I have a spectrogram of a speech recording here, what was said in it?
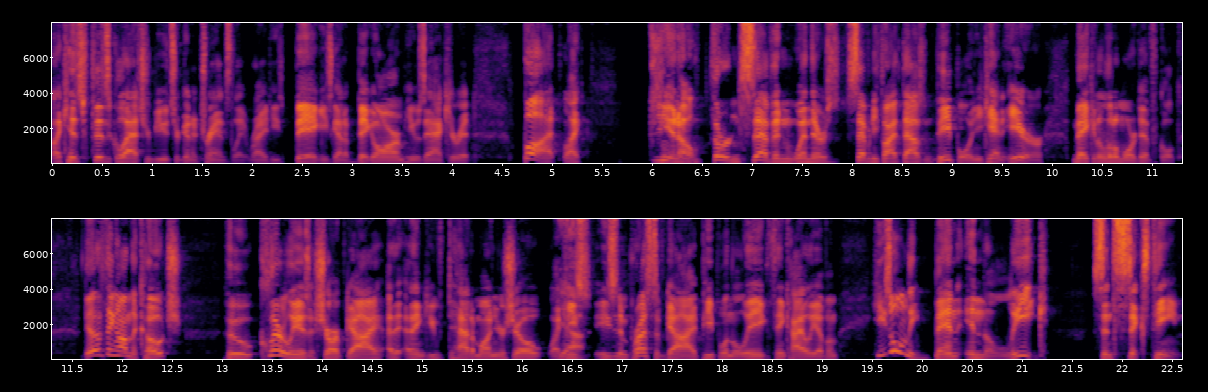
like his physical attributes, are going to translate, right? He's big. He's got a big arm. He was accurate, but like you know, third and seven when there's 75,000 people and you can't hear, make it a little more difficult. The other thing on the coach, who clearly is a sharp guy, I, th- I think you've had him on your show. Like yeah. he's he's an impressive guy. People in the league think highly of him. He's only been in the league since 16.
